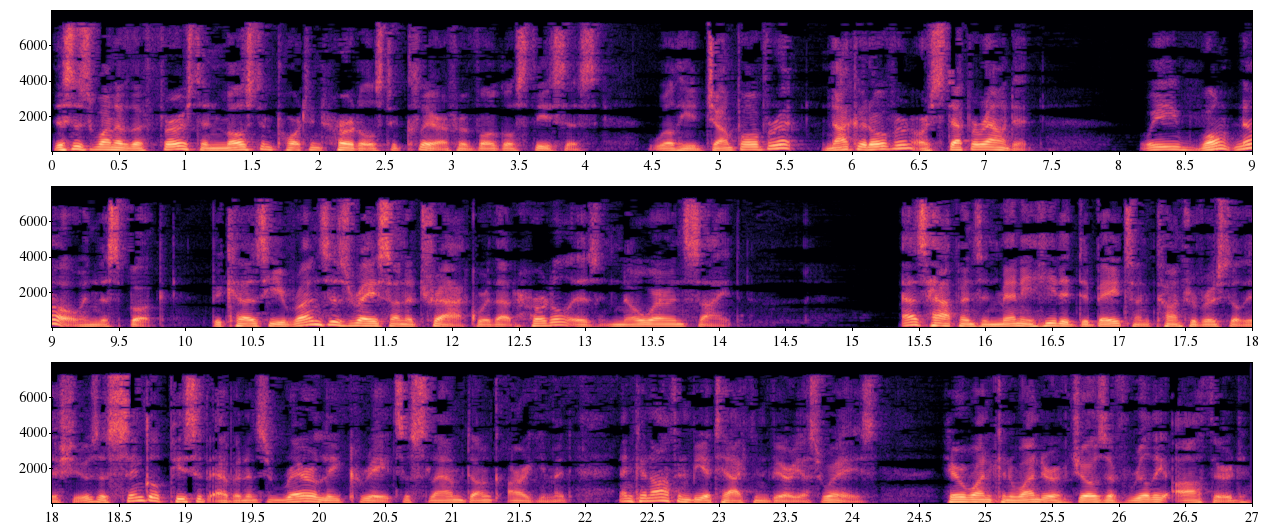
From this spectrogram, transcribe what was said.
This is one of the first and most important hurdles to clear for Vogel's thesis. Will he jump over it, knock it over, or step around it? We won't know in this book because he runs his race on a track where that hurdle is nowhere in sight. As happens in many heated debates on controversial issues, a single piece of evidence rarely creates a slam dunk argument and can often be attacked in various ways. Here one can wonder if Joseph really authored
